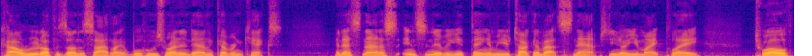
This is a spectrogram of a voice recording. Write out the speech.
Kyle Rudolph is on the sideline. Well, who's running down and covering kicks? And that's not an insignificant thing. I mean, you're talking about snaps. You know, you might play 12,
